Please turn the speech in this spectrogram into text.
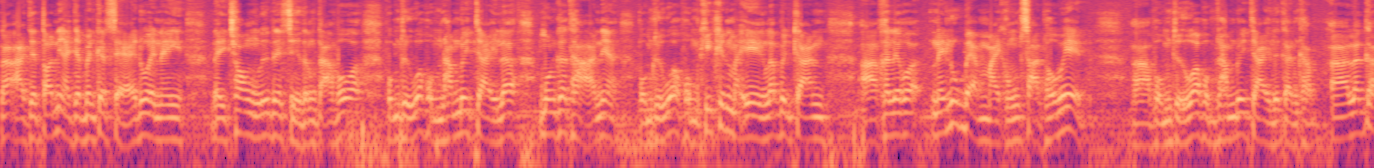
และอาจจะตอนนี้อาจจะเป็นกระแสด้วยในในช่องหรือในสื่อต่างๆ เพราะว่าผมถือว่าผมทำด้วยใจและมนต์คาถาเนี่ยผมถือว่าผมคิดขึ้นมาเอง และเป็นการเขาเรียกว่าในรูปแบบใหม่ของศาสตร์พระเวทอ่าผมถือว่าผมทำด้วยใจเลยกันครับอ่าแล้วก็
